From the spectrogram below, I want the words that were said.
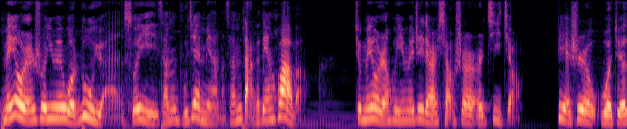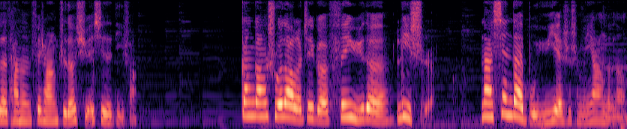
没有人说，因为我路远，所以咱们不见面了，咱们打个电话吧。就没有人会因为这点小事儿而计较，这也是我觉得他们非常值得学习的地方。刚刚说到了这个飞鱼的历史，那现代捕鱼业是什么样的呢？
